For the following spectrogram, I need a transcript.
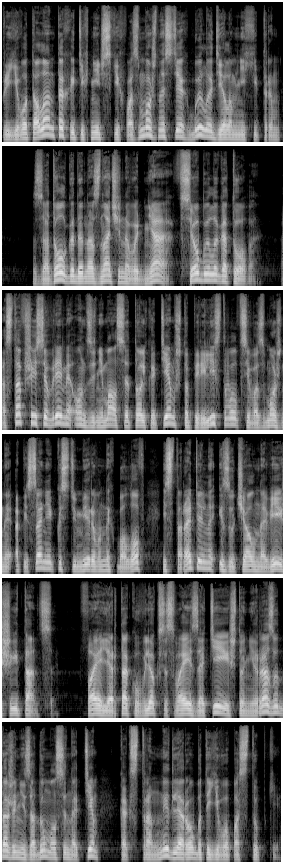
при его талантах и технических возможностях было делом нехитрым. Задолго до назначенного дня все было готово. Оставшееся время он занимался только тем, что перелистывал всевозможные описания костюмированных балов и старательно изучал новейшие танцы. Файлер так увлекся своей затеей, что ни разу даже не задумался над тем, как странны для робота его поступки.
